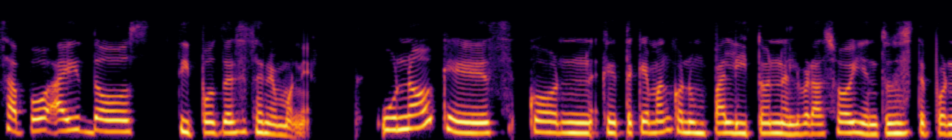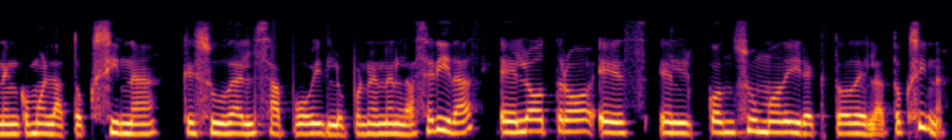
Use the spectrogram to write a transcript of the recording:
sapo, hay dos tipos de esa ceremonia. Uno que es con que te queman con un palito en el brazo y entonces te ponen como la toxina que suda el sapo y lo ponen en las heridas. El otro es el consumo directo de la toxina.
